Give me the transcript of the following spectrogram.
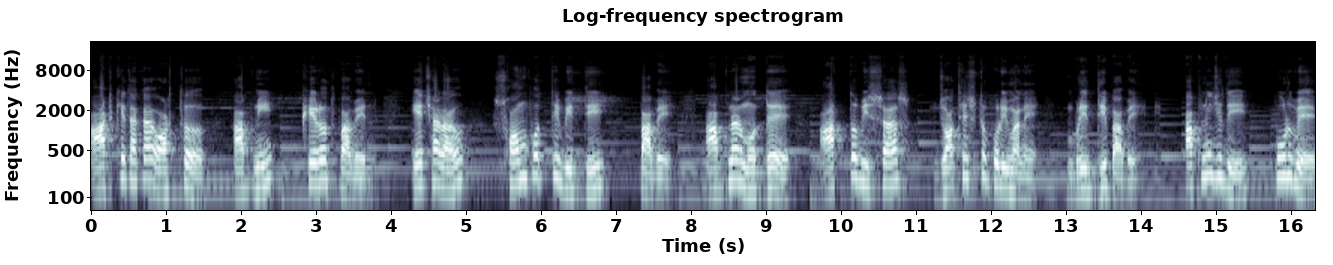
আটকে থাকা অর্থ আপনি ফেরত পাবেন। এছাড়াও সম্পত্তি বৃদ্ধি পাবে। আপনার মধ্যে আত্মবিশ্বাস যথেষ্ট পরিমাণে বৃদ্ধি পাবে। আপনি যদি পূর্বে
